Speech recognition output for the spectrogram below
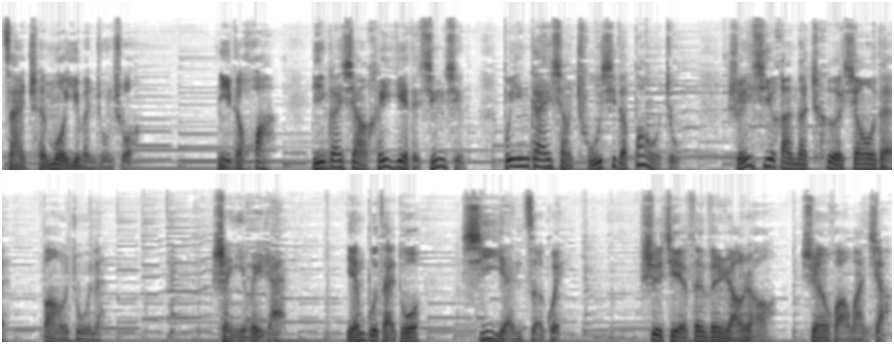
在《沉默》一文中说：“你的话应该像黑夜的星星，不应该像除夕的爆竹。谁稀罕那撤销的爆竹呢？”深以为然。言不在多，惜言则贵。世界纷纷扰扰，喧哗万象，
